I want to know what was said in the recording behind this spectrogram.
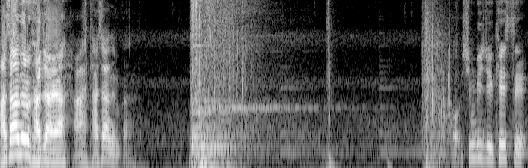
다산으로 가자, 야. 아, 다산으로 가. 어, 신비주의 퀘스트.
